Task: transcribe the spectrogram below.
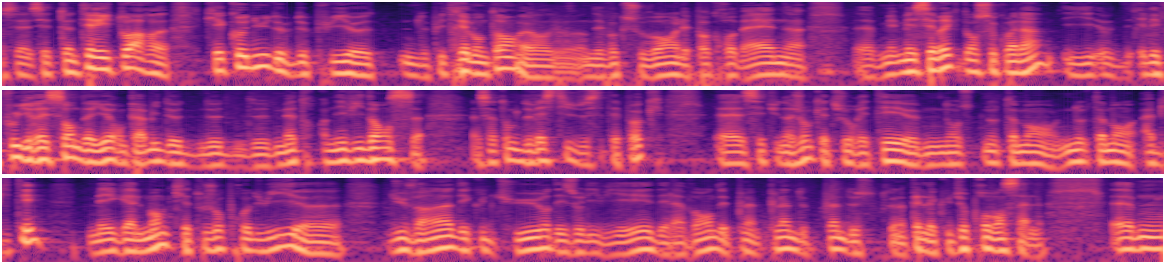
c'est un territoire euh, qui est connu de- depuis, euh, depuis très longtemps. On évoque souvent l'époque romaine, mais, c'est vrai que dans ce coin-là, et les fouilles récentes d'ailleurs ont permis de, mettre en évidence un certain nombre de vestiges de cette époque. C'est une région qui a toujours été notamment, notamment habitée, mais également qui a toujours produit euh, du vin, des cultures, des oliviers, des lavandes, et plein, plein de, plein de ce qu'on appelle la culture provençale. Euh,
